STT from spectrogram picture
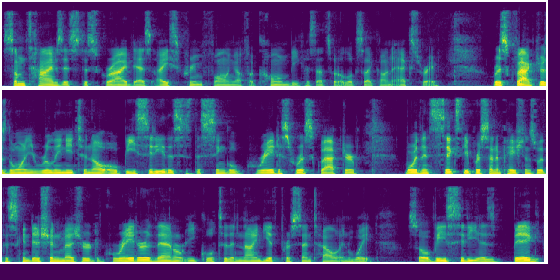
Sometimes it's described as ice cream falling off a cone because that's what it looks like on x-ray. Risk factor is the one you really need to know. Obesity, this is the single greatest risk factor. More than 60% of patients with this condition measured greater than or equal to the 90th percentile in weight. So obesity is big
